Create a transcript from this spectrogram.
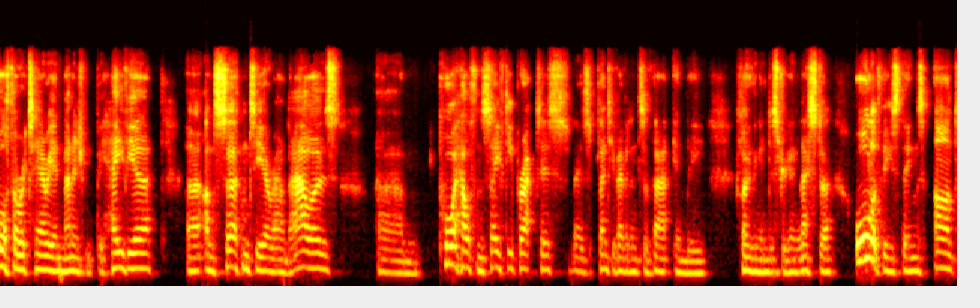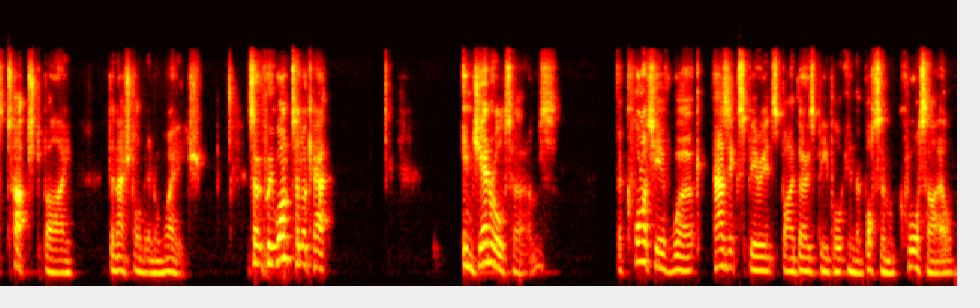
authoritarian management behavior, uh, uncertainty around hours, um, poor health and safety practice. There's plenty of evidence of that in the clothing industry in Leicester. All of these things aren't touched by the national minimum wage. So if we want to look at, in general terms, the quality of work as experienced by those people in the bottom quartile,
